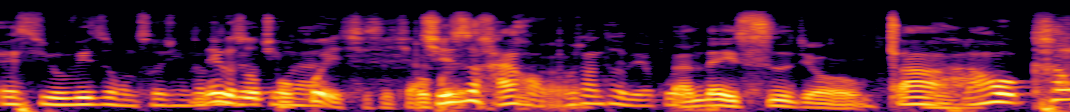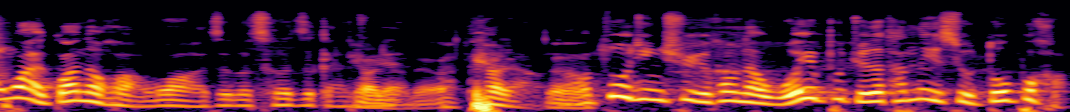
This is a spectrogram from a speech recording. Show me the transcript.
，SUV 这种车型，它那个时候不贵，其实价格其实还好，不算特别贵但内饰就啊。然后看外观的话，哇，这个车子感觉漂亮的漂亮。嗯然后坐进去以后呢，我也不觉得它内饰有多不好，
